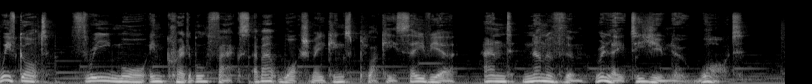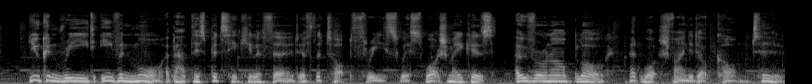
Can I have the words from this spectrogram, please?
We've got three more incredible facts about watchmaking's plucky saviour, and none of them relate to you know what. You can read even more about this particular third of the top three Swiss watchmakers over on our blog at watchfinder.com too.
